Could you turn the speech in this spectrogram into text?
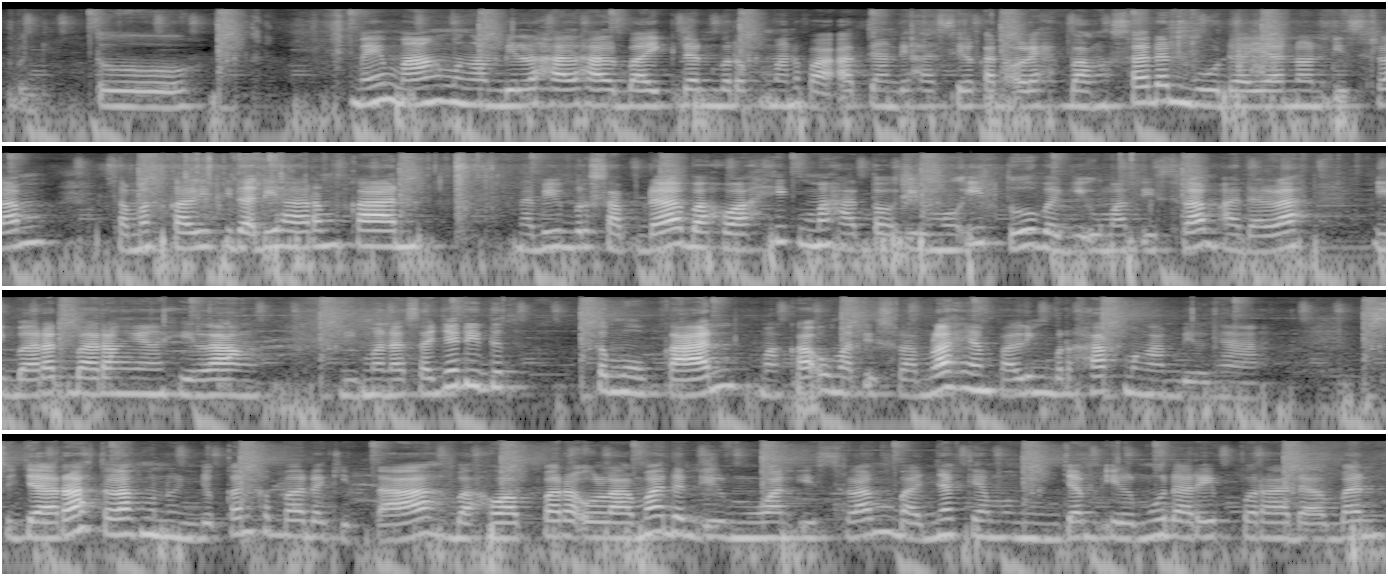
Begitu. Memang mengambil hal-hal baik dan bermanfaat yang dihasilkan oleh bangsa dan budaya non-Islam sama sekali tidak diharamkan. Nabi bersabda bahwa hikmah atau ilmu itu bagi umat Islam adalah ibarat barang yang hilang. Di mana saja ditemukan, maka umat Islamlah yang paling berhak mengambilnya. Sejarah telah menunjukkan kepada kita bahwa para ulama dan ilmuwan Islam banyak yang meminjam ilmu dari peradaban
